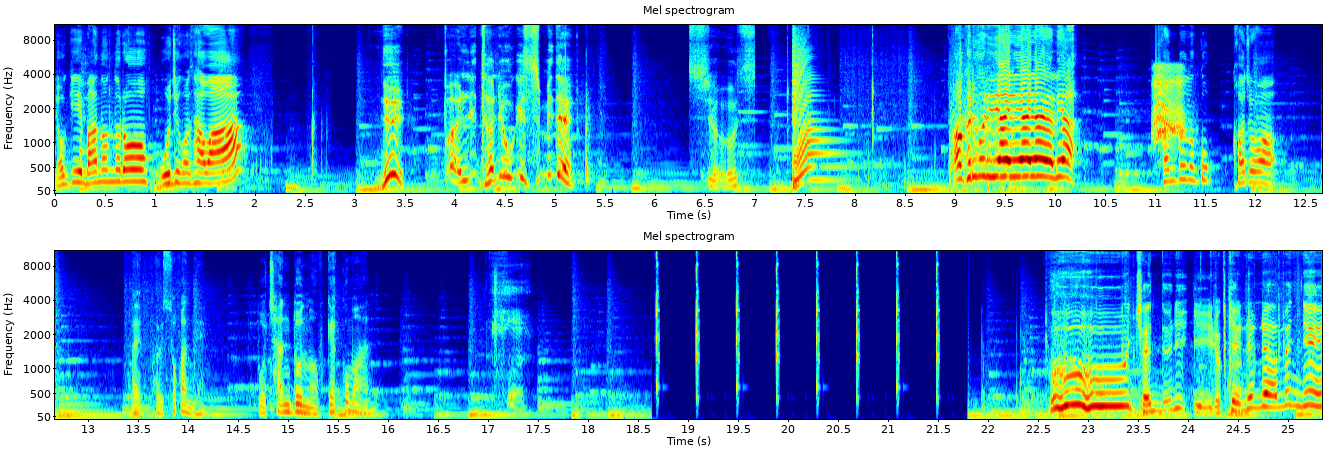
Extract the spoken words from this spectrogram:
여기 만원으로 오징어 사와. 네 빨리 다녀오겠습니다. 소스. 아 그리고 리아 리아 리아 리아! 잔돈은 꼭 가져와. 아이 벌써 갔네. 또 잔돈은 없겠구만 오 잔돈이 이렇게나 남았네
